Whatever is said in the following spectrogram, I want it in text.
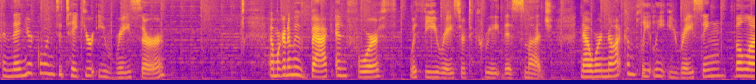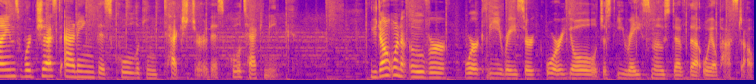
And then you're going to take your eraser and we're going to move back and forth with the eraser to create this smudge. Now we're not completely erasing the lines, we're just adding this cool looking texture, this cool technique. You don't want to over work the eraser or you'll just erase most of the oil pastel.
